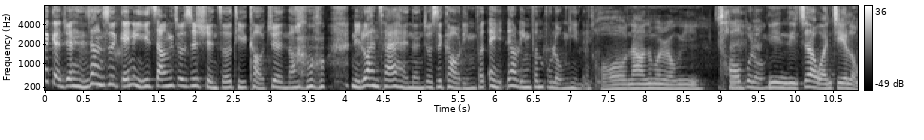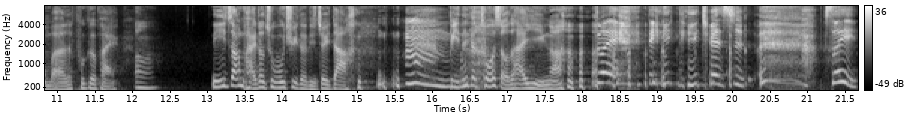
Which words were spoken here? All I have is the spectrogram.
那感觉很像是给你一张就是选择题考卷，然后你乱猜还能就是考零分。哎，要零分不容易呢。哦，哪有那么容易？超不容易。你你知道玩接龙吧？扑克牌。嗯。你一张牌都出不去的，你最大。嗯。比那个脱手的还赢啊。对，的的确是。所以，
